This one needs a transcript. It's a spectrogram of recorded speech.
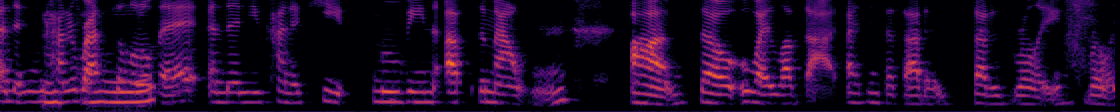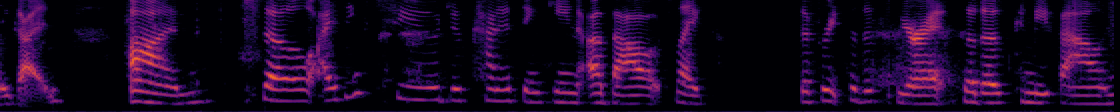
and then you kind of rest a little mm-hmm. bit and then you kind of keep moving up the mountain. Um so oh i love that. I think that that is that is really really good. Um so i think too just kind of thinking about like the fruits of the spirit so those can be found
